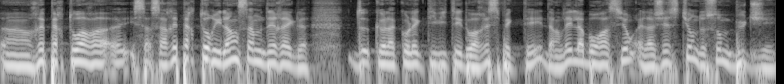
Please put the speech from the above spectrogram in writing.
un répertoire, euh, ça, répertorie l'ensemble des règles que la collectivité doit respecter dans l'élaboration et la gestion de son budget.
